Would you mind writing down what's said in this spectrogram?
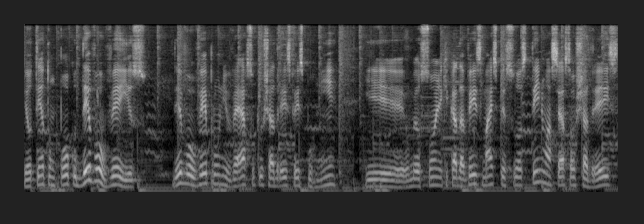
Eu tento um pouco devolver isso, devolver para o universo o que o xadrez fez por mim. E o meu sonho é que cada vez mais pessoas tenham acesso ao xadrez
